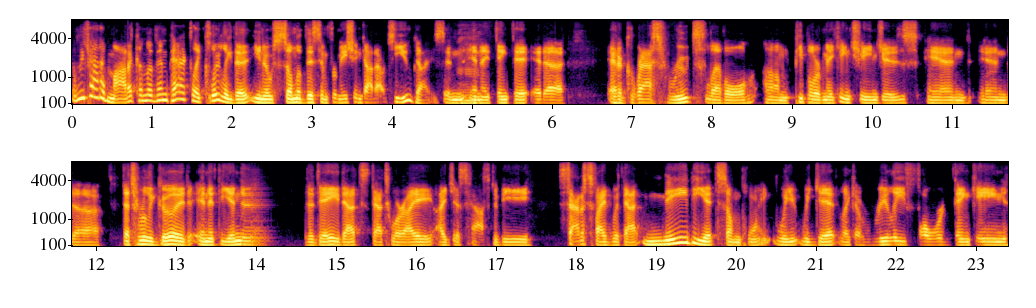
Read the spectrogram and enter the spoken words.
And we've had a modicum of impact. Like clearly the, you know, some of this information got out to you guys. And, mm-hmm. and I think that at a, at a grassroots level, um, people are making changes and, and, uh, that's really good. And at the end of the day, that's, that's where I, I just have to be, satisfied with that. Maybe at some point we we get like a really forward thinking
